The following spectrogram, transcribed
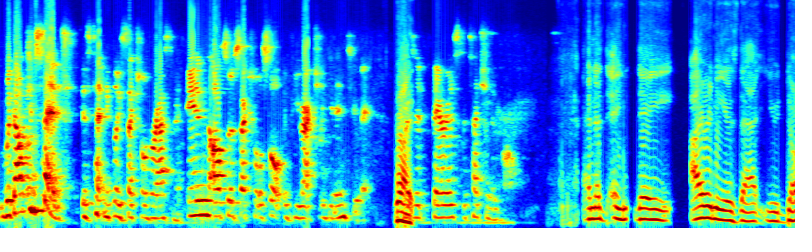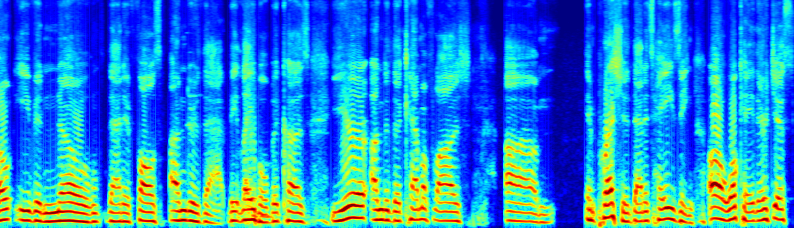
without consent is technically sexual harassment and also sexual assault if you actually get into it. Right. It, there is the touching involved. And uh, they, the irony is that you don't even know that it falls under that the label because you're under the camouflage um, impression that it's hazing. Oh, okay, they're just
